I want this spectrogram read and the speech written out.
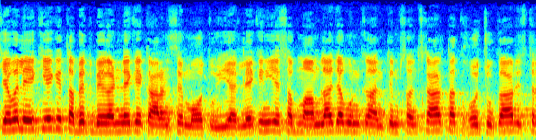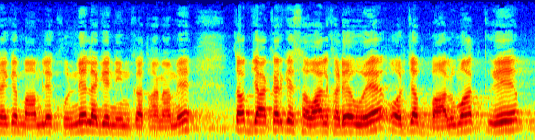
केवल एक ही है कि तबियत बिगड़ने के कारण से मौत हुई है। लेकिन ये सब मामला जब उनका अंतिम संस्कार तक हो चुका और इस तरह के मामले खुलने लगे नीमका थाना में तब जाकर के सवाल खड़े हुए और जब मालूमात के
